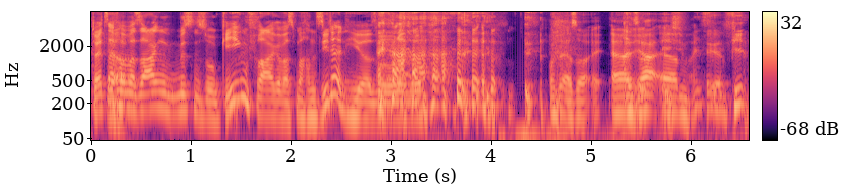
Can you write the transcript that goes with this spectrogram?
Du hättest ja. einfach mal sagen müssen, so Gegenfrage, was machen Sie denn hier so? so. Und also, äh, also ja, ähm, viel,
